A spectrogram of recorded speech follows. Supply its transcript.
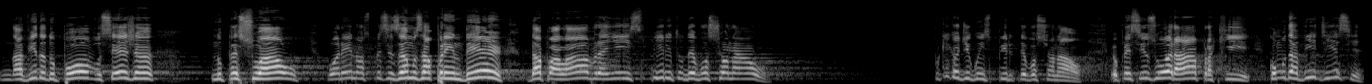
na vida do povo, seja no pessoal. Porém, nós precisamos aprender da palavra em espírito devocional. Por que, eu digo em espírito devocional? Eu preciso orar para que, como Davi disse,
